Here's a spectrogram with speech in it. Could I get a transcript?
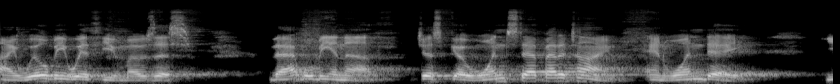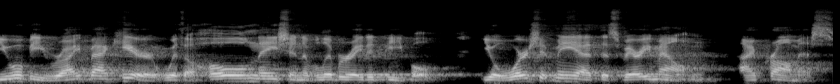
I will be with you, Moses. That will be enough. Just go one step at a time, and one day you will be right back here with a whole nation of liberated people. You'll worship me at this very mountain, I promise.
